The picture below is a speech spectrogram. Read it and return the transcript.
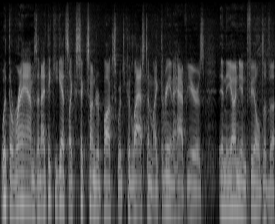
with the Rams, and I think he gets like 600 bucks, which could last him like three and a half years in the onion fields of the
